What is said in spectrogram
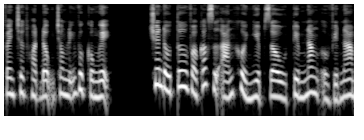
Venture hoạt động trong lĩnh vực công nghệ, chuyên đầu tư vào các dự án khởi nghiệp giàu tiềm năng ở Việt Nam.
